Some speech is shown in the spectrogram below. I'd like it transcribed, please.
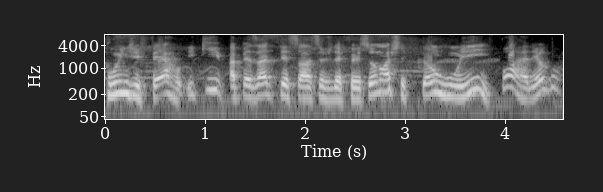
Punho de Ferro, e que, apesar de ter lá, seus defeitos, eu não achei tão ruim, porra, nego,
